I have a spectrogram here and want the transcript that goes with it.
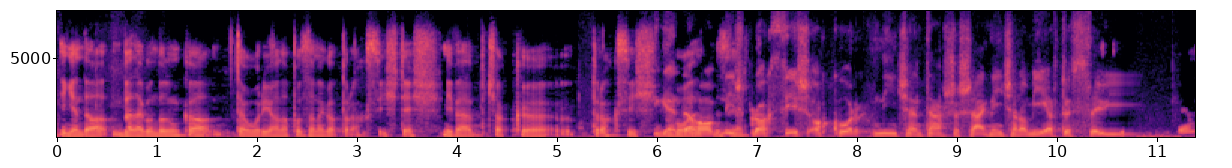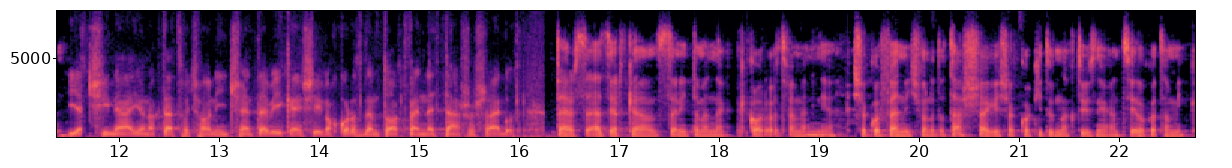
Igen, de ha belegondolunk, a teória alapozza meg a praxist, és mivel csak praxis Igen, volt, de ha ezért... nincs praxis, akkor nincsen társaság, nincsen amiért összeülj ilyet csináljanak. Tehát, hogyha nincsen tevékenység, akkor az nem tart fenn egy társaságot. Persze, ezért kell szerintem ennek karöltve mennie. És akkor fenn is marad a társaság, és akkor ki tudnak tűzni olyan célokat, amik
